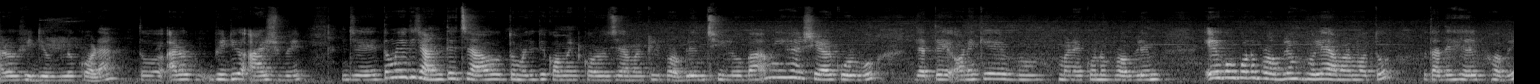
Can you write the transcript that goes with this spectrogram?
আরও ভিডিওগুলো করা। তো আরও ভিডিও আসবে যে তোমরা যদি জানতে চাও, তোমরা যদি কমেন্ট করো যে আমার কী প্রবলেম ছিল বা আমি হ্যাঁ শেয়ার করব। যাতে অনেকে মানে কোনো প্রবলেম এরকম কোনো প্রবলেম হলে আমার মতো, তো তাদের হেল্প হবে।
